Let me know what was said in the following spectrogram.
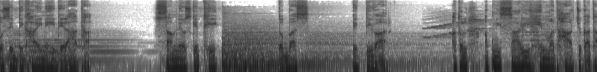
उसे दिखाई नहीं दे रहा था। सामने उसके थी तो बस एक दीवार। अतुल अपनी सारी हिम्मत हार चुका था।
